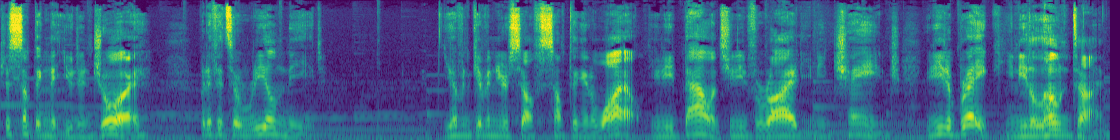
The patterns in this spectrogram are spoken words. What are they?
just something that you'd enjoy, but if it's a real need, you haven't given yourself something in a while. You need balance, you need variety, you need change, you need a break, you need alone time.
